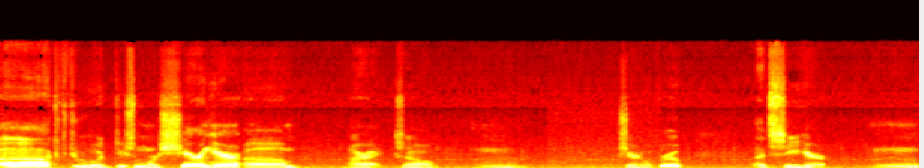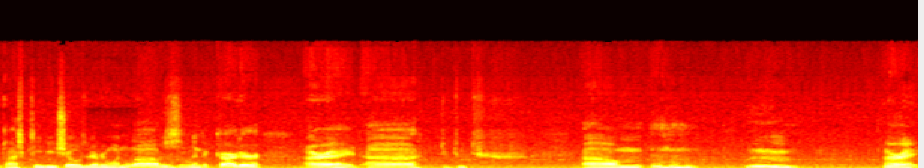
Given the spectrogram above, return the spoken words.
Uh, do some more sharing here. Um, all right. So, mm, share to a group let's see here. Mm, classic TV shows that everyone loves. Lynda Carter. All right. Uh, um. Mm, mm, all right.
